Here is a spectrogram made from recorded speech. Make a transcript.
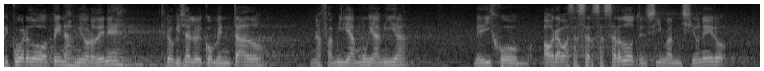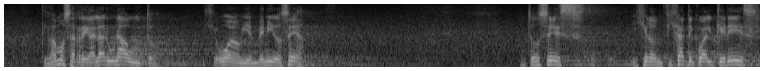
Recuerdo apenas me ordené, creo que ya lo he comentado, una familia muy amiga me dijo, ahora vas a ser sacerdote, encima misionero, te vamos a regalar un auto. Dije, bueno, bienvenido sea. Entonces dijeron, fíjate cuál querés,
